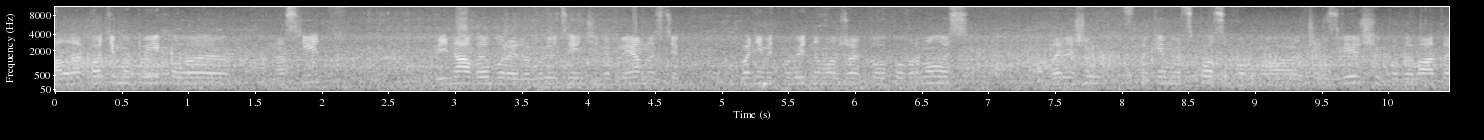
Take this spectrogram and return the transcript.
Але потім ми поїхали на схід. Війна, вибори, революція, інші неприємності. Потім, відповідно, ми вже коли повернулись, вирішив таким от способом е, через вірші подавати,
